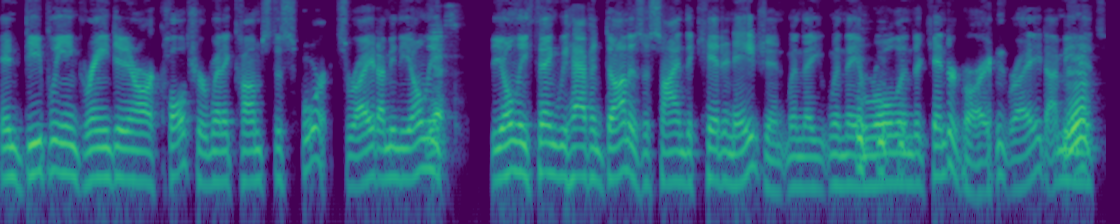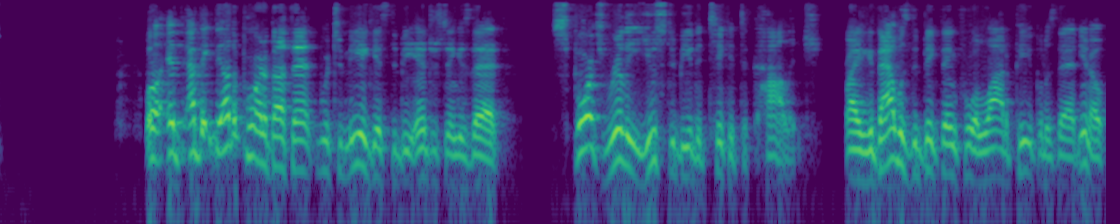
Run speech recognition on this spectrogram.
and deeply ingrained in our culture when it comes to sports, right? I mean, the only yes. the only thing we haven't done is assign the kid an agent when they when they enroll in their kindergarten, right? I mean, yeah. it's well, it, I think the other part about that, which to me it gets to be interesting, is that sports really used to be the ticket to college, right? That was the big thing for a lot of people is that you know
